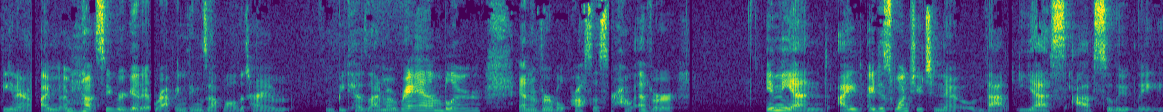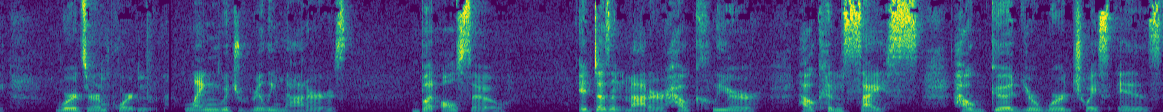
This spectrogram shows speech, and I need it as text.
you know, I'm, I'm not super good at wrapping things up all the time because I'm a rambler and a verbal processor. However, in the end, I, I just want you to know that yes, absolutely, words are important, language really matters, but also it doesn't matter how clear, how concise, how good your word choice is.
